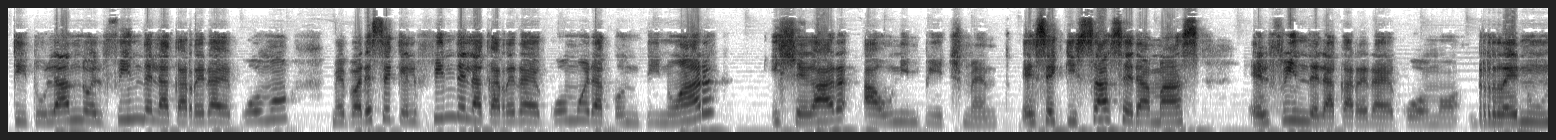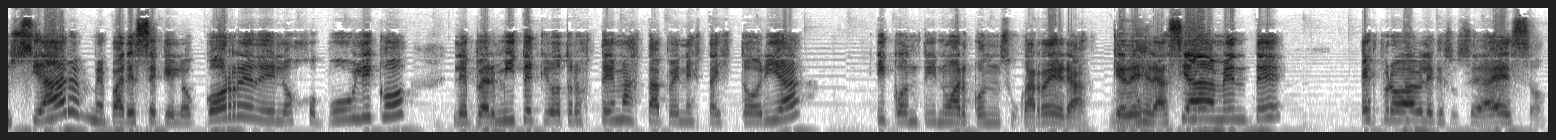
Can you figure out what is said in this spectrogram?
titulando el fin de la carrera de Cuomo. Me parece que el fin de la carrera de Cuomo era continuar y llegar a un impeachment. Ese quizás era más el fin de la carrera de Cuomo. Renunciar me parece que lo corre del ojo público, le permite que otros temas tapen esta historia y continuar con su carrera, que desgraciadamente es probable que suceda eso.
